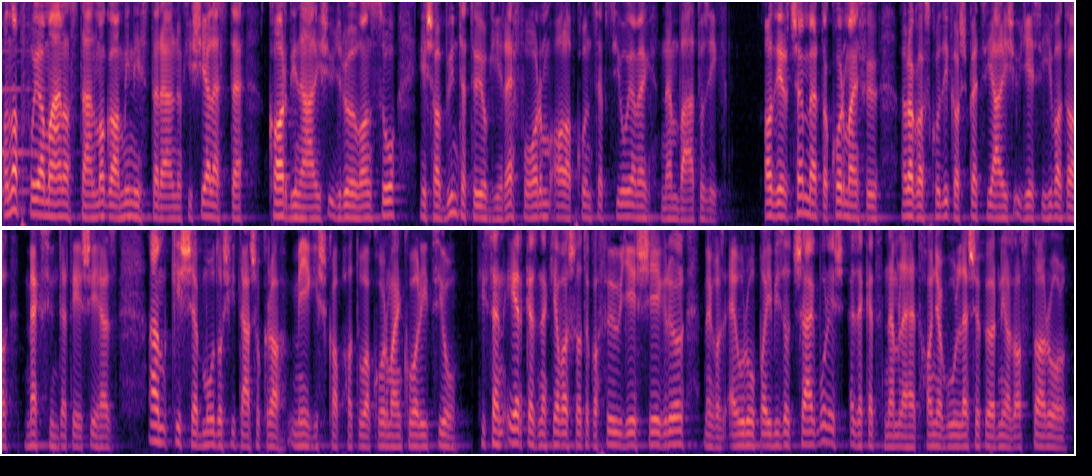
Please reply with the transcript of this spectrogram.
A nap folyamán aztán maga a miniszterelnök is jelezte, kardinális ügyről van szó, és a büntetőjogi reform alapkoncepciója meg nem változik. Azért sem, mert a kormányfő ragaszkodik a speciális ügyészi hivatal megszüntetéséhez, ám kisebb módosításokra mégis kapható a kormánykoalíció hiszen érkeznek javaslatok a főügyészségről, meg az Európai Bizottságból, és ezeket nem lehet hanyagul lesöpörni az asztalról.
